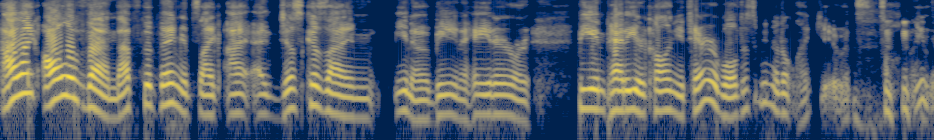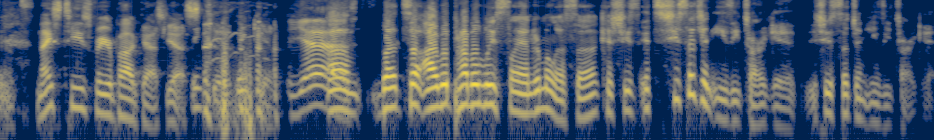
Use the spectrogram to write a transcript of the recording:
I like all of them. That's the thing. It's like I, I just because I'm, you know, being a hater or being petty or calling you terrible doesn't mean I don't like you. It's, it's all- you know, it's- Nice tease for your podcast. Yes. thank you, thank you. Yes. Um, but so I would probably slander Melissa because she's it's she's such an easy target. She's such an easy target,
